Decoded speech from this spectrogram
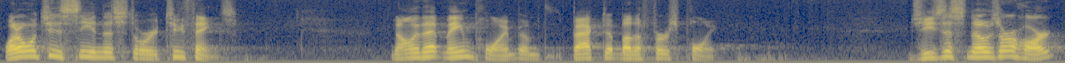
What I want you to see in this story, two things. Not only that main point, but backed up by the first point. Jesus knows our heart,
